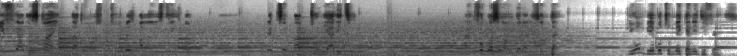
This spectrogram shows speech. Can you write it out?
If you are this kind that wants to always balance things up, connecting back to reality and focusing on God at the same time, you won't be able to make any difference.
